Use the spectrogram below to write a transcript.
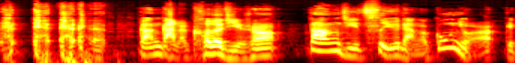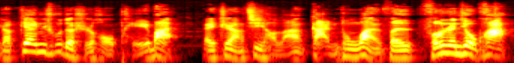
尴尬的咳了几声，当即赐予两个宫女儿给他编书的时候陪伴。哎，这让纪晓岚感动万分，逢人就夸：“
